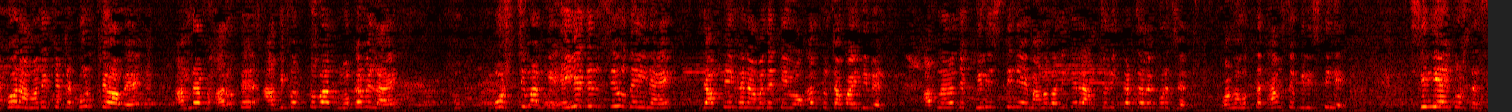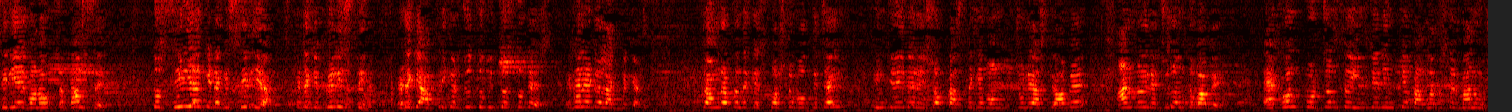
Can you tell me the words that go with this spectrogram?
এখন আমাদের যেটা করতে হবে, আমরা ভারতের আধিপত্যবাদ মোকাবেলায় পশ্চিমাকে এই এজেন্সিও দেই নাই যে আপনি এখানে আমাদেরকে এই অখাদ্য চাপাই দিবেন। আপনারা যে ফিলিস্তিনে মানবাধিকারের আঞ্চলিক কার্যালয় করেছেন, গণহত্যা থামছে ফিলিস্তিনে। সিরিয়ায় করছেন, সিরিয়ায় গণহত্যা থামছে। তো সিরিয়া কি? এটা কি সিরিয়া? এটা কি ফিলিস্তিন? এটা কি আফ্রিকার যুদ্ধ বিধ্বস্ত দেশ? এখানে এটা লাগবে কেন? তো আমরা আপনাদেরকে স্পষ্ট বলতে চাই ইন্টেরিমের এইসব কাজ থেকে চলে আসতে হবে, আর নইলে চূড়ান্ত ভাবে এখন পর্যন্ত ইন্টেরিমকে বাংলাদেশের মানুষ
